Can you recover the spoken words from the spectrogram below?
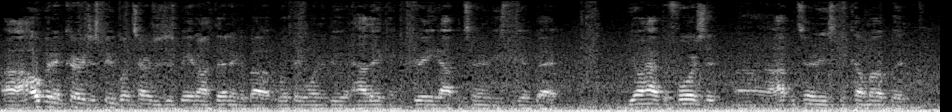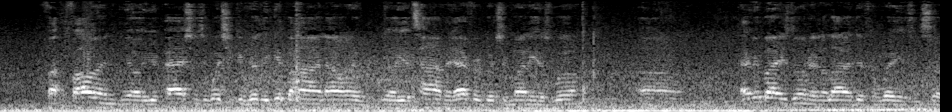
uh, I hope it encourages people in terms of just being authentic about what they want to do and how they can create opportunities to give back. You don't have to force it. Uh, opportunities can come up, but following you know your passions and what you can really get behind, not only you know your time and effort, but your money as well. Um, everybody's doing it in a lot of different ways, and so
